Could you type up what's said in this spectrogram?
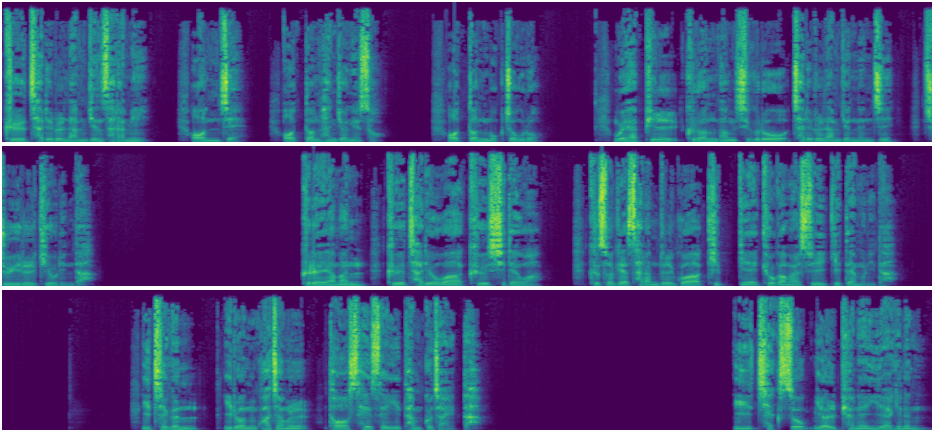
그 자료를 남긴 사람이 언제, 어떤 환경에서, 어떤 목적으로, 왜 하필 그런 방식으로 자료를 남겼는지 주의를 기울인다. 그래야만 그 자료와 그 시대와 그 속의 사람들과 깊게 교감할 수 있기 때문이다. 이 책은 이런 과정을 더 세세히 담고자 했다. 이 책 속 10편의 이야기는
